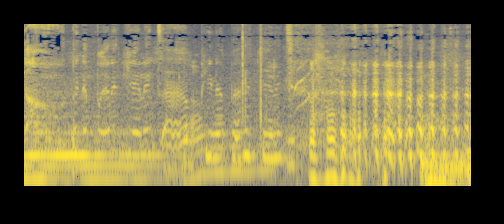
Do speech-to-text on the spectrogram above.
Gold. Peanut butter jelly time. Peanut butter jelly time.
